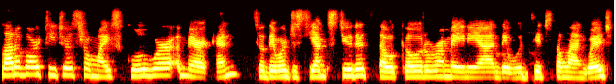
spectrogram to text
a lot of our teachers from my school were american so they were just young students that would go to romania and they would teach the language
